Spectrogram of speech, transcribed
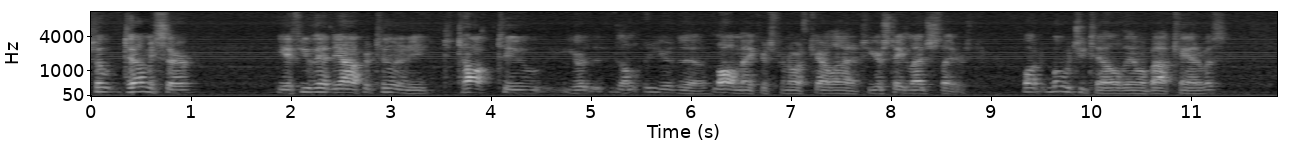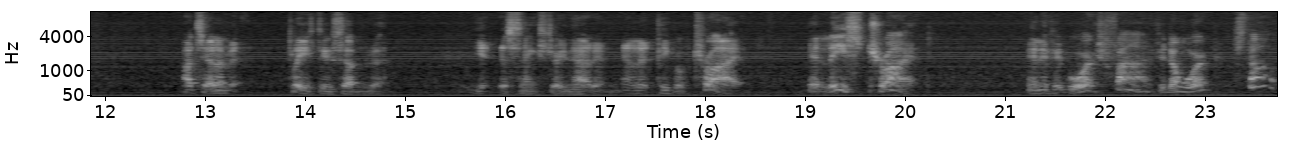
So tell me, sir, if you had the opportunity to talk to your the, your, the lawmakers for North Carolina, to your state legislators, what what would you tell them about cannabis? I tell them, please do something to get this thing straightened out and, and let people try it. At least try it. And if it works, fine. If it don't work, stop.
